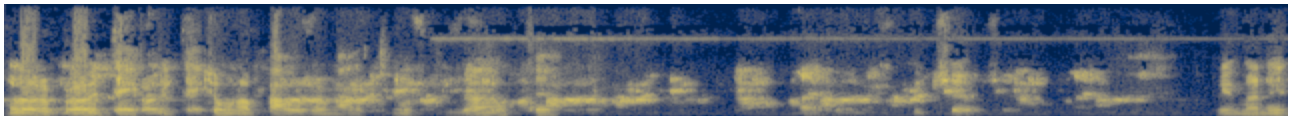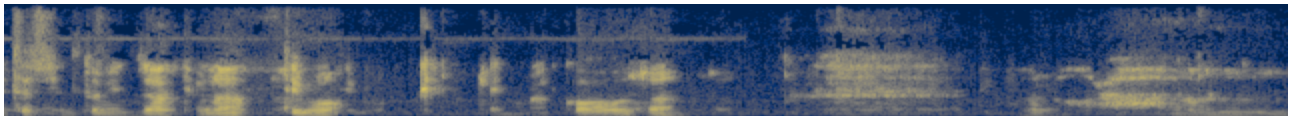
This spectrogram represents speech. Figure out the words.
Allora, prove tecniche, facciamo una pausa un attimo, scusate. Eh, Rimanete sintonizzati un attimo, c'è una cosa. Allora, un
